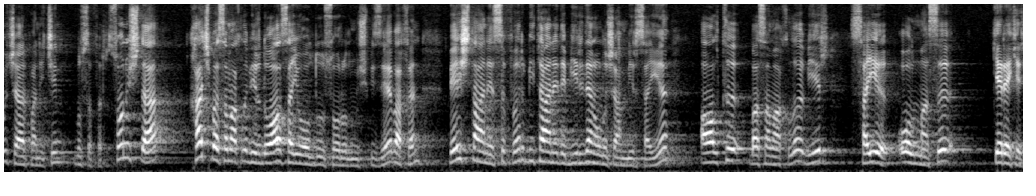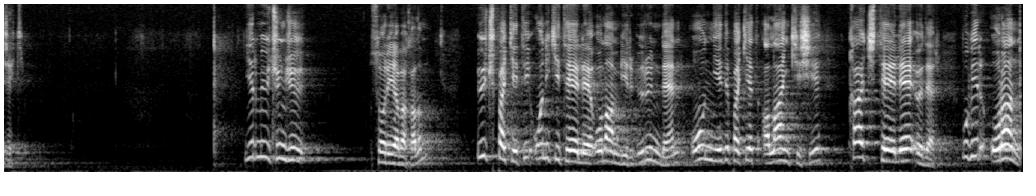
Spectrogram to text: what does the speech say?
bu çarpan için bu 0. Sonuçta kaç basamaklı bir doğal sayı olduğu sorulmuş bize. Bakın 5 tane 0, bir tane de 1'den oluşan bir sayı. 6 basamaklı bir sayı olması gerekecek. 23. soruya bakalım. 3 paketi 12 TL olan bir üründen 17 paket alan kişi kaç TL öder? Bu bir oran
